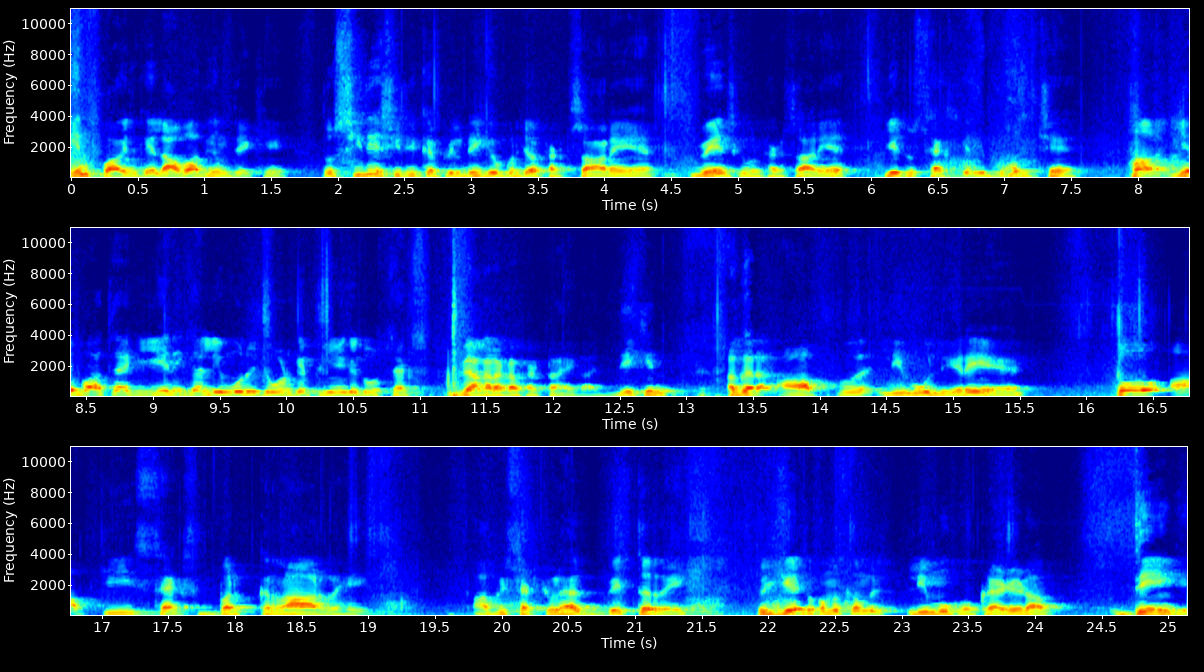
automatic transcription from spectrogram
इन फ़ायदे के अलावा भी हम देखें तो सीधे सीधे कैपिलरी के ऊपर जो इफेक्ट्स आ रहे हैं वेंस के ऊपर इफेक्ट्स आ रहे हैं, ये तो सेक्स के लिए बहुत अच्छे हैं। हाँ ये बात है कि ये नहीं कि लीमू निचोड़ के पियेंगे तो सेक्स व्यागरा का इफ़ेक्ट आएगा। लेकिन अगर आप लीमू ले रहे हैं तो आपकी सेक्स बरकरार रहेगी। आपकी सेक्सुअल हेल्थ बेहतर रहेगी। तो ये तो कम से कम लीमू को क्रेडिट आप देंगे।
